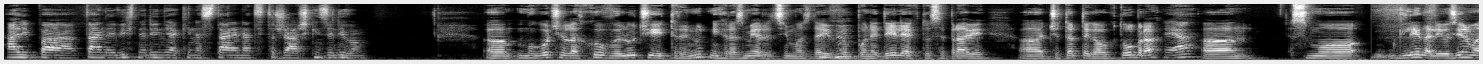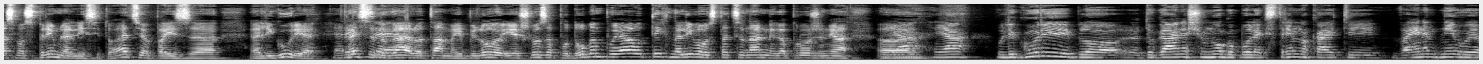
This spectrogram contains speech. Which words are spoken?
ali pa ta nevihna linija, ki nastane nad Tržaškim zalivom. Uh, mogoče lahko v luči trenutnih razmer, recimo zdaj uh -huh. v mhm. ponedeljek, to se pravi uh, 4. oktober, ja. uh, smo gledali oziroma smo spremljali situacijo pa iz uh, Ligurije. Ja, Kaj se je dogajalo tam? Je, bilo, je šlo za podoben pojav teh nalivov stacionarnega proženja? Uh, ja, ja. V Liguriji je bilo dogajanje še mnogo bolj ekstremno, kajti v enem dnevu je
